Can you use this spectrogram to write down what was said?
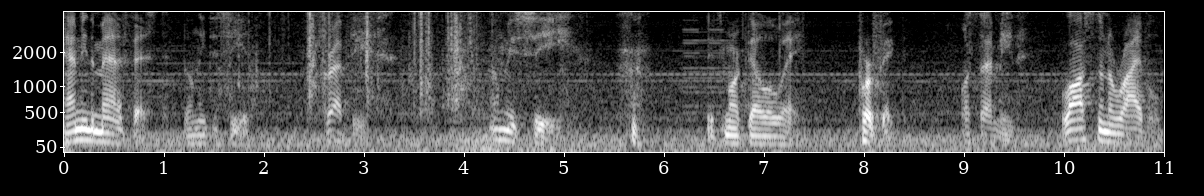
Hand me the manifest. They'll need to see it. Grab these. Let me see. it's marked LOA. Perfect. What's that mean? Lost on arrival.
